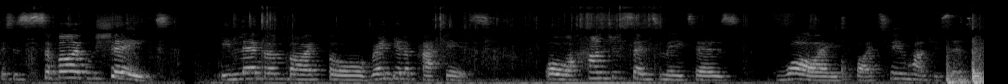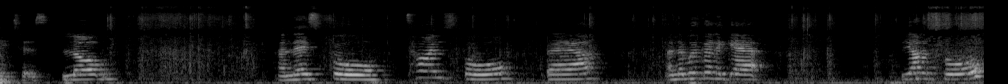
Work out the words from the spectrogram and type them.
This is survival sheet. 11 by 4 regular packets or 100 centimetres wide by 200 centimetres long. And there's four times four there. And then we're going to get the other four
